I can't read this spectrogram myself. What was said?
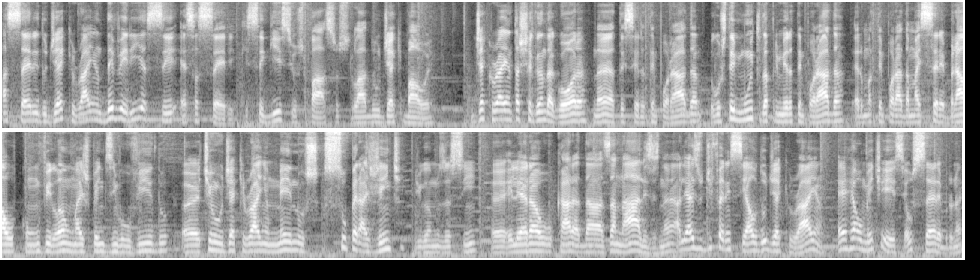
a série do Jack Ryan deveria ser essa série, que seguisse os passos lá do Jack Bauer. Jack Ryan tá chegando agora, né, a terceira temporada. Eu gostei muito da primeira temporada, era uma temporada mais cerebral, com um vilão mais bem desenvolvido. Uh, tinha o Jack Ryan menos super agente, digamos assim. Uh, ele era o cara das análises, né? Aliás, o diferencial do Jack Ryan é realmente esse, é o cérebro, né?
